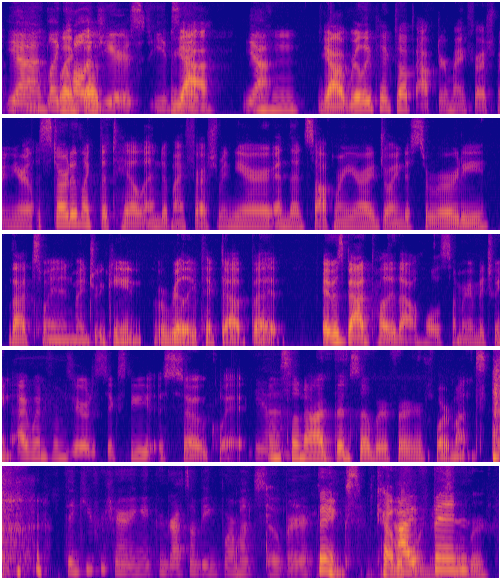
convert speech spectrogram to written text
Yeah. Like, Like, college years. Yeah. Yeah. Mhm. Yeah, it really picked up after my freshman year. It started like the tail end of my freshman year, and then sophomore year, I joined a sorority. That's when my drinking really picked up, but it was bad probably that whole summer in between. I went from zero to 60 so quick. Yeah. And so now I've been sober for four months. Thank you for sharing and congrats on being four months sober. Thanks. California I've been- sober.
